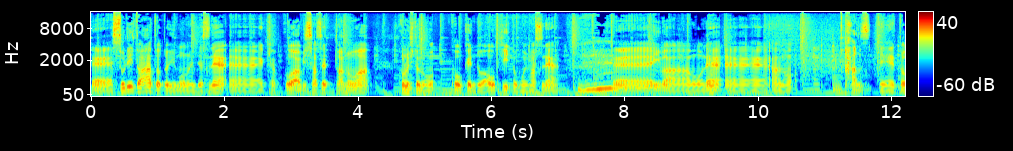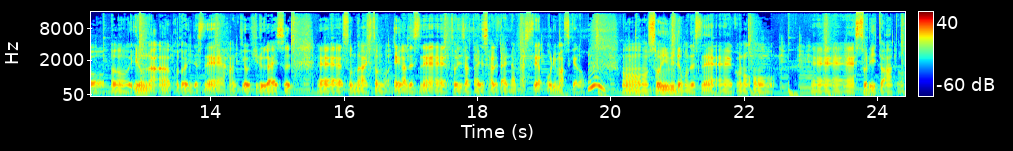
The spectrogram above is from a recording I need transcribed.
えーストリートアートというものにですね、えー脚光を浴びさせたのはこの人の貢献度は大きいと思いますね。うん。えー今もね、えーあの反えー、とういろんなあことにですね反響を翻す、えーそんな人の絵がですね、えー取り沙汰にされたりなんかしておりますけど、うん。うん、そういう意味でもですね、えーこの、おえーストリートアート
